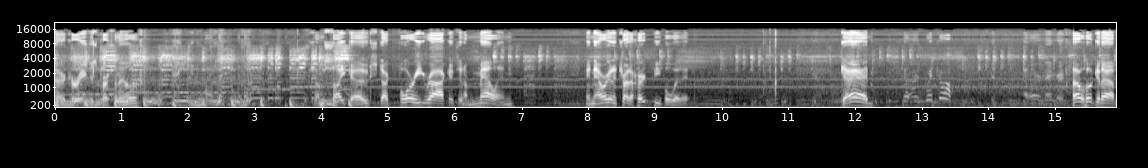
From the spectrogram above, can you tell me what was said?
Our courageous personnel. Some psycho stuck four E-rockets in a melon, and now we're going to try to hurt people with it. Gad. Switch off. I don't remember. Oh, hook it up.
